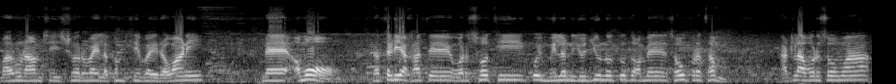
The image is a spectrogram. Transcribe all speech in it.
મારું નામ છે ઈશ્વરભાઈ લખમસિંહભાઈ રવાણી. ને અમો રતડિયા ખાતે વર્ષોથી કોઈ મિલન યોજ્યું નહોતું તો અમે સૌ આટલા વર્ષોમાં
